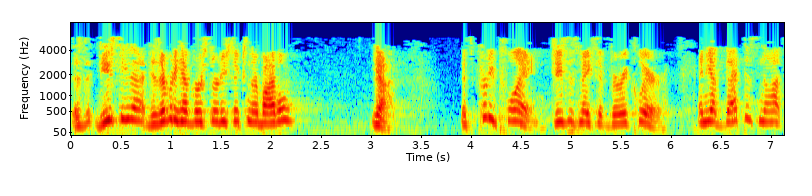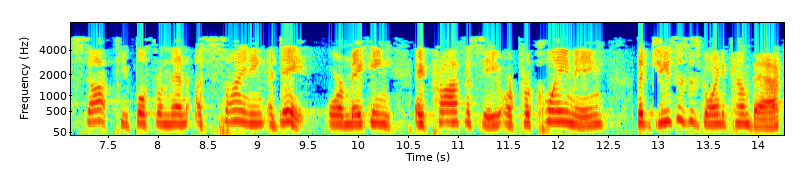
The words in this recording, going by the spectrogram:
Do you see that? Does everybody have verse 36 in their Bible? Yeah. It's pretty plain. Jesus makes it very clear. And yet that does not stop people from then assigning a date or making a prophecy or proclaiming that Jesus is going to come back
